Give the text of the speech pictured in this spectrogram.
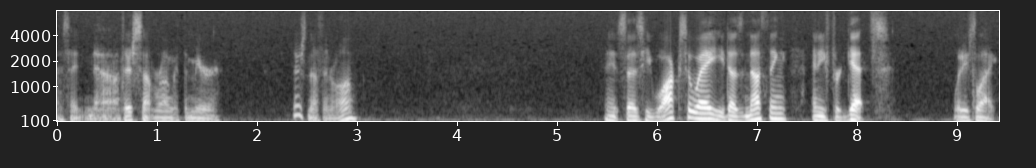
I say, No, there's something wrong with the mirror. There's nothing wrong. And it says he walks away, he does nothing, and he forgets what he's like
